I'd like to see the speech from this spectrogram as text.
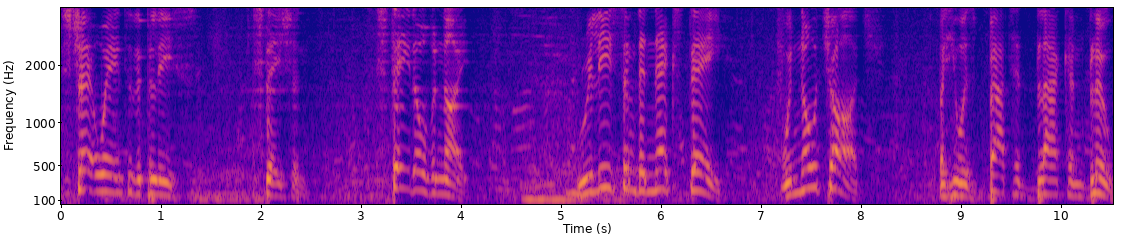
straight away into the police station, stayed overnight, Released him the next day with no charge, but he was battered black and blue.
